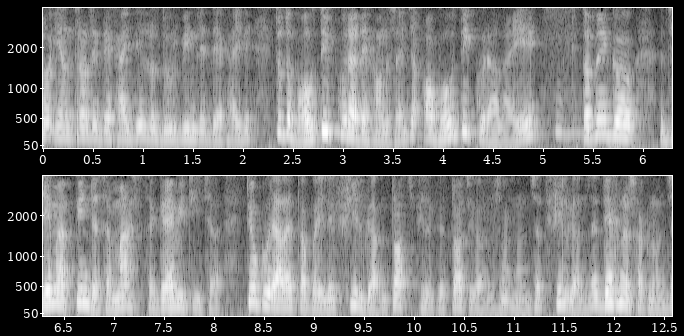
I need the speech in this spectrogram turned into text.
लो यन्त्रले देखाइदिए लो दुर्बिनले देखाइदिए। त्यो त भौतिक कुरा देखाउन सकिन्छ। अभौतिक कुरालाई तपाईँको जेमा पिण्ड छ मास छ ग्रेभिटी छ त्यो कुरालाई तपाईँले फिल गर्नु टच फिल टच गर्न सक्नुहुन्छ फिल गर्नुहुन्छ देख्न सक्नुहुन्छ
